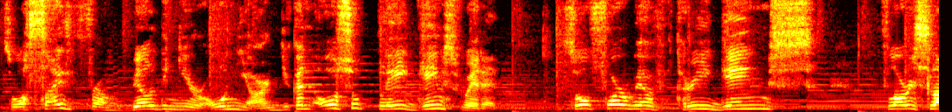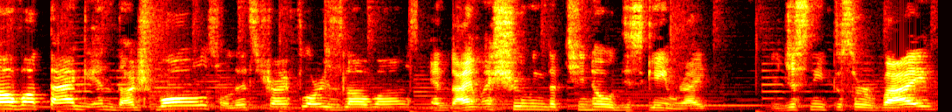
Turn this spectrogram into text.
So aside from building your own yard, you can also play games with it. So far, we have three games. Floor is Lava, Tag, and Dodgeball. So let's try Floor is Lava. And I'm assuming that you know this game, right? You just need to survive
